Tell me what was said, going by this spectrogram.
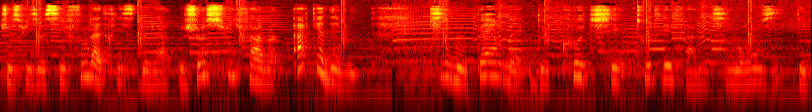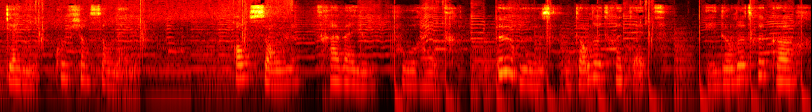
Je suis aussi fondatrice de la Je suis femme Academy qui me permet de coacher toutes les femmes qui ont envie de gagner confiance en elles. Ensemble, travaillons pour être heureuses dans notre tête et dans notre corps.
